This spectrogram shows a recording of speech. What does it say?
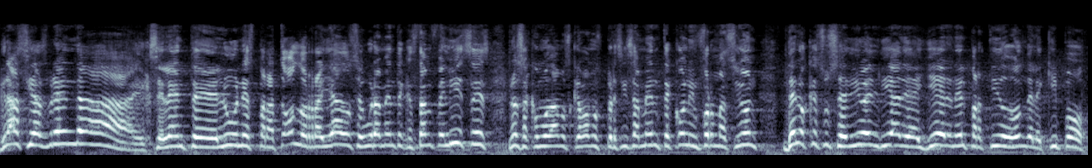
Gracias Brenda, excelente lunes para todos los rayados, seguramente que están felices. Nos acomodamos que vamos precisamente con la información de lo que sucedió el día de ayer en el partido donde el equipo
